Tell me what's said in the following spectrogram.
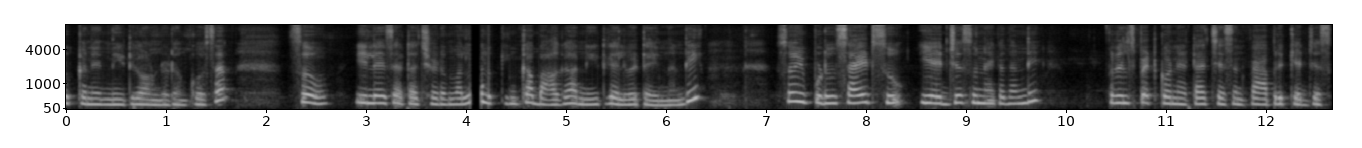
లుక్ అనేది నీట్గా ఉండడం కోసం. సో ఈ లేస్ అటాచ్ చేయడం వల్ల లుక్ ఇంకా బాగా నీట్గా ఎలివేట్ అయిందండి. సో ఇప్పుడు సైడ్స్ ఈ ఎడ్జెస్ ఉన్నాయి కదండి ఫ్రిల్స్ పెట్టుకొని అటాచ్ చేసిన ఫ్యాబ్రిక్ ఎడ్జెస్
